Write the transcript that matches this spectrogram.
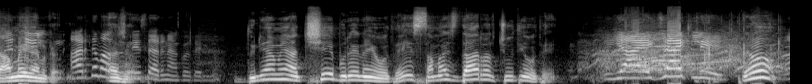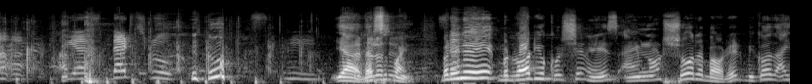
రామయ్య కనుక దునియా మే అచ్చే బురే నహీ హోతే సమజ్దార్ ఆర్ చూతి yeah that's the point but anyway but what your question is I am not sure about it because i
